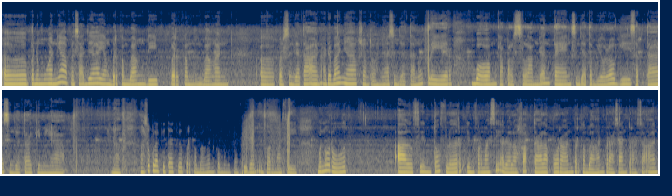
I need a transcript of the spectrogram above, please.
eh, penemuannya apa saja yang berkembang di perkembangan eh, persenjataan? Ada banyak, contohnya senjata nuklir, bom, kapal selam dan tank, senjata biologi, serta senjata kimia. Nah, masuklah kita ke perkembangan komunikasi dan informasi. Menurut Alvin Toffler, informasi adalah fakta, laporan, perkembangan, perasaan-perasaan,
